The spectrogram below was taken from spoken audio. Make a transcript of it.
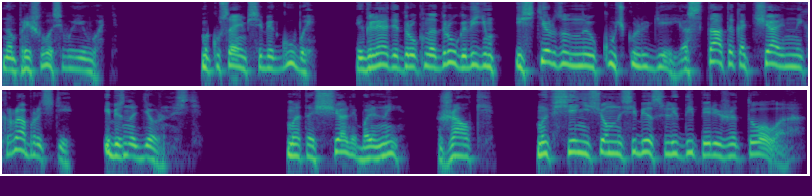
нам пришлось воевать. Мы кусаем себе губы и, глядя друг на друга, видим истерзанную кучку людей, остаток отчаянной храбрости и безнадежности. Мы отощали, больны, жалки. Мы все несем на себе следы пережитого.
